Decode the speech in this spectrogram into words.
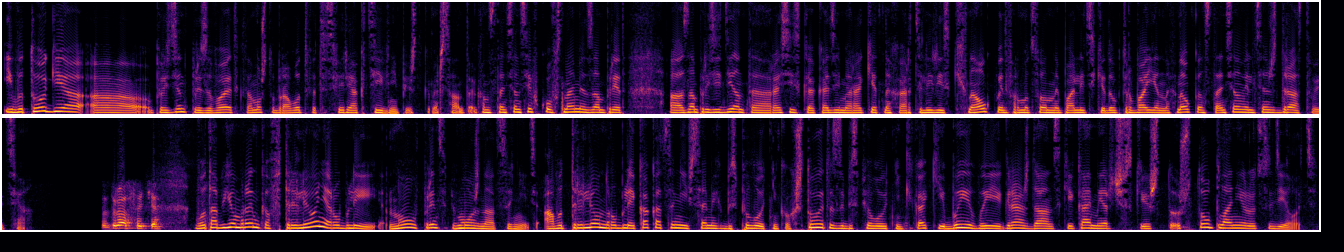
И в итоге а, президент призывает к тому, чтобы работать в этой сфере активнее, пишет коммерсант. Константин Севков с нами, зампред, а, зампрезидента Российской Академии ракетных и артиллерийских наук по информационной политике, доктор военных наук. Константин Валентинович, здравствуйте. Здравствуйте. Вот объем рынка в триллионе рублей, ну, в принципе, можно оценить. А вот триллион рублей, как оценить в самих беспилотниках? Что это за беспилотники? Какие? Боевые, гражданские, коммерческие? Что, что планируется делать?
